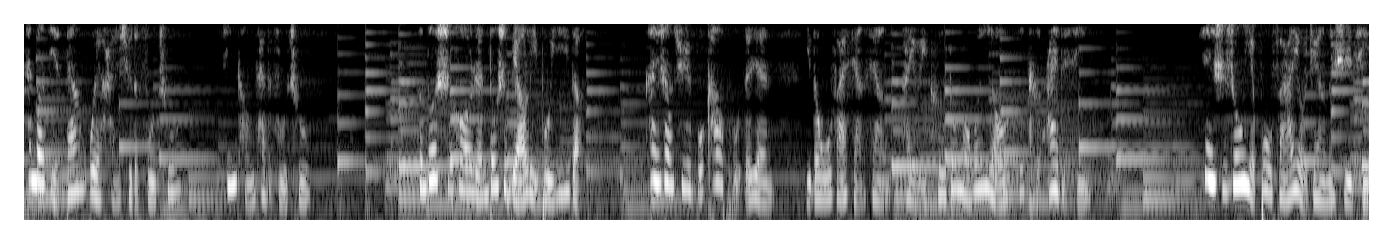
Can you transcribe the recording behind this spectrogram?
看到简单为含蓄的付出，心疼他的付出。很多时候，人都是表里不一的，看上去不靠谱的人。你都无法想象他有一颗多么温柔和可爱的心。现实中也不乏有这样的事情：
